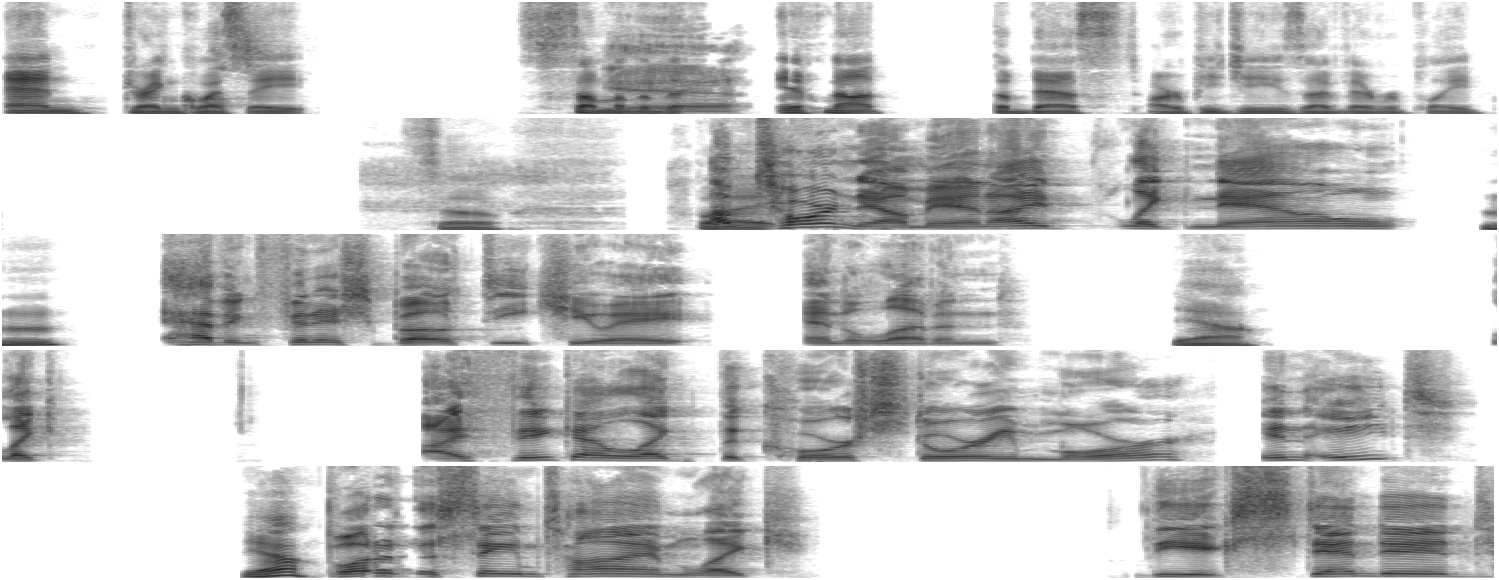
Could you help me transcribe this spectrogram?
and Dragon Quest. 8 some of the be- if not the best RPGs I've ever played. So, I'm torn now, man. I like now Mhm. Having finished both DQ8 and 11. yeah, Like, I think I like the core story more in 8, yeah, but at the same time, like, the extended,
